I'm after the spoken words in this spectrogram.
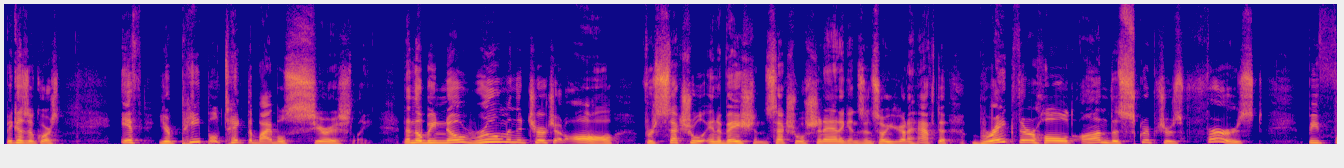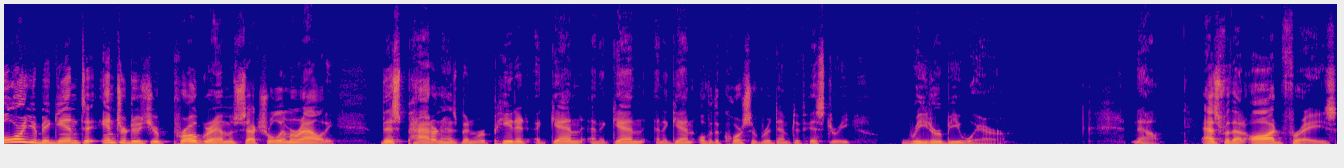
Because, of course, if your people take the Bible seriously, then there'll be no room in the church at all for sexual innovation, sexual shenanigans. And so you're going to have to break their hold on the scriptures first before you begin to introduce your program of sexual immorality. This pattern has been repeated again and again and again over the course of redemptive history. Reader beware. Now, as for that odd phrase,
